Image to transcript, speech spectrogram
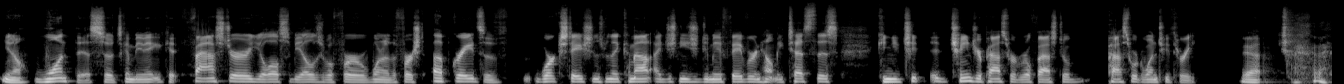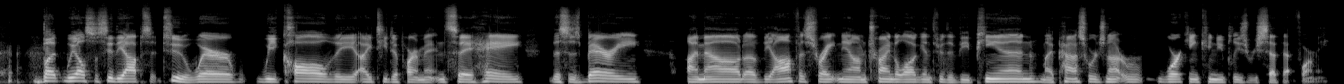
you know, want this. So it's going to be make it faster. You'll also be eligible for one of the first upgrades of workstations when they come out. I just need you to do me a favor and help me test this. Can you ch- change your password real fast to password one two three? Yeah. but we also see the opposite too, where we call the IT department and say, hey, this is Barry. I'm out of the office right now. I'm trying to log in through the VPN. My password's not r- working. Can you please reset that for me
